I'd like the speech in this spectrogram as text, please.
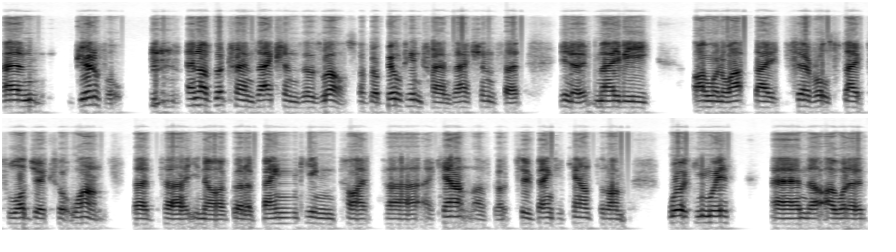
And beautiful. and I've got transactions as well. So I've got built-in transactions that, you know, maybe I want to update several stateful objects at once. That, uh, you know, I've got a banking type uh, account. I've got two bank accounts that I'm working with and uh, I want to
